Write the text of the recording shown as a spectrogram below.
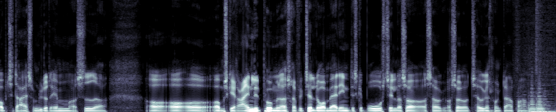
op til dig som lytter derhjemme og sidde og, og, og, og, og måske regne lidt på, men også reflektere lidt over, hvad det egentlig det skal bruges til, og så, og så, og så tage udgangspunkt derfra.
